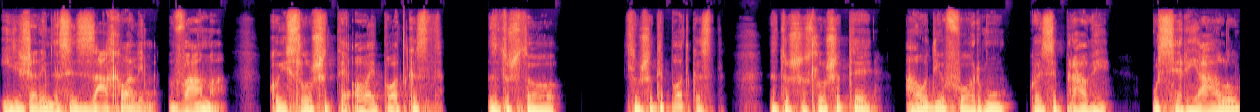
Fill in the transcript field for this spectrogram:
i želim da se zahvalim vama koji slušate ovaj podcast zato što slušate podcast, zato što slušate audio formu koja se pravi u serijalu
